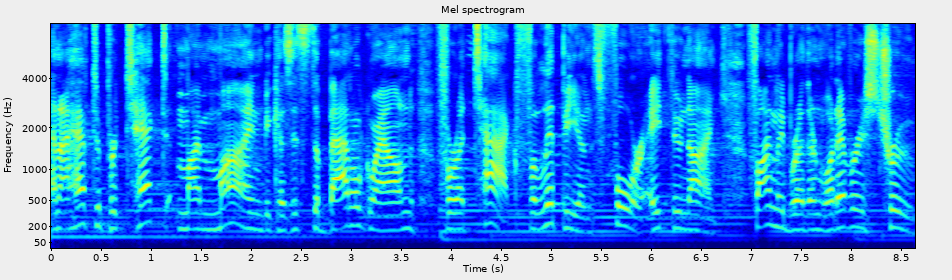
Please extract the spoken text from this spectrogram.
and I have to protect my mind because it's the battleground for attack. Philippians 4 8 through 9. Finally, brethren, whatever is true,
